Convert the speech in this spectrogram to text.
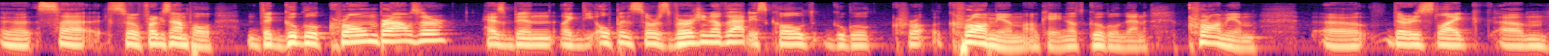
Uh, so, so, for example, the Google Chrome browser has been, like the open source version of that is called Google Chromium. Okay, not Google then, Chromium. Uh, there is like um,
